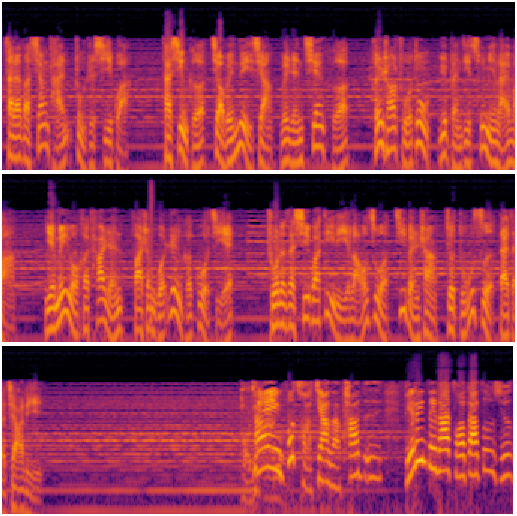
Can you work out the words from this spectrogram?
才来到湘潭种植西瓜。他性格较为内向，为人谦和，很少主动与本地村民来往，也没有和他人发生过任何过节。除了在西瓜地里劳作，基本上就独自待在家里。哎，不吵架的，他别人对他吵，他都是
